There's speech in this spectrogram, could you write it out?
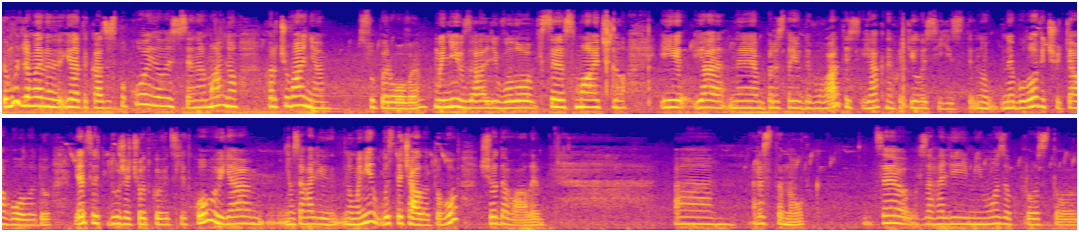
Тому для мене я така заспокоїлась, все нормально. Харчування суперове. Мені взагалі було все смачно, і я не перестаю дивуватись, як не хотілося їсти. Ну не було відчуття голоду. Я це дуже чітко відслідковую. Я взагалі ну мені вистачало того, що давали. А, розстановка. Це взагалі мій мозок просто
